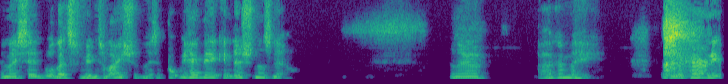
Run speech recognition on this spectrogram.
And they said, "Well, that's ventilation." They said, "But we have air conditioners now." And they're bugger me. And apparently, it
